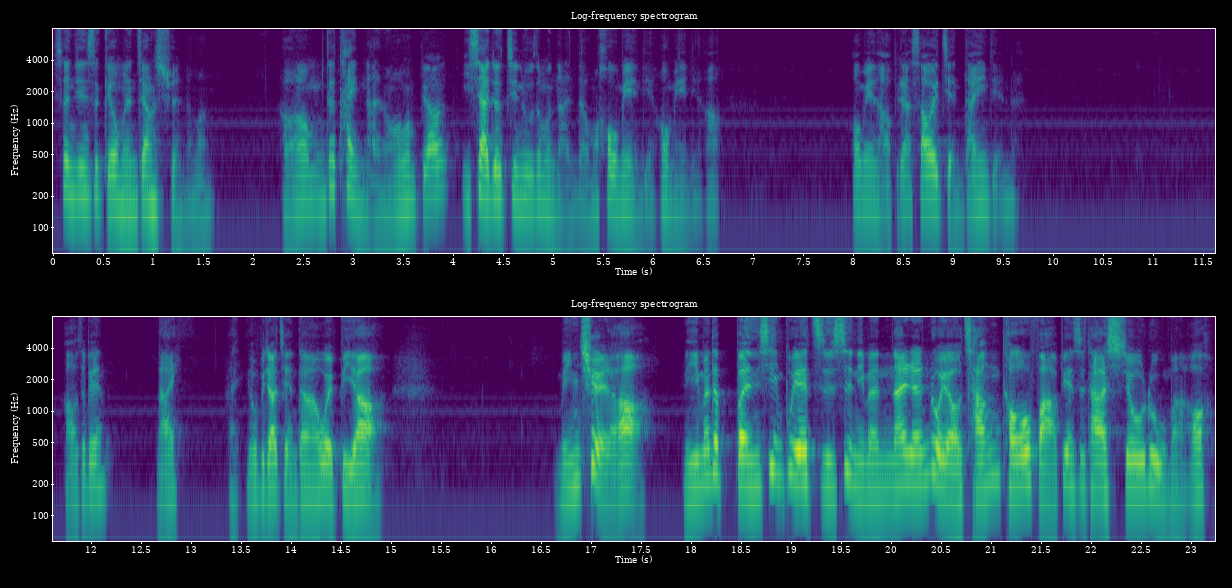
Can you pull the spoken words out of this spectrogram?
圣经是给我们这样选的吗？好，我们这太难了，我们不要一下就进入这么难的，我们后面一点，后面一点啊，后面好，比较稍微简单一点的。好，这边来，哎，有比较简单啊，未必啊，明确了啊，你们的本性不也只是你们男人若有长头发，便是他的羞辱吗？哦，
